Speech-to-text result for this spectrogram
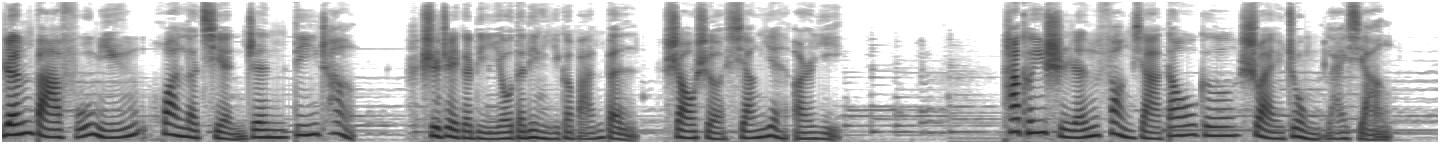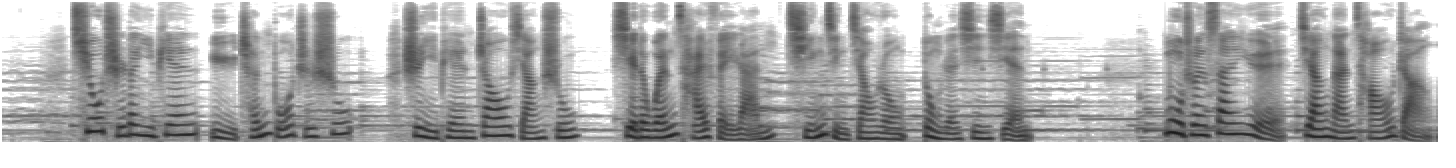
人把浮名换了浅真低唱，是这个理由的另一个版本，稍涉香艳而已。它可以使人放下刀割，率众来降。秋池的一篇与陈伯之书，是一篇招降书，写的文采斐然，情景交融，动人心弦。暮春三月，江南草长，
